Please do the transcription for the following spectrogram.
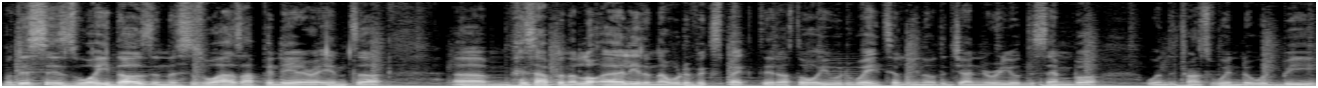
But this is what he does, and this is what has happened here at Inter. Um, it's happened a lot earlier than I would have expected. I thought he would wait till you know the January or December when the transfer window would be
